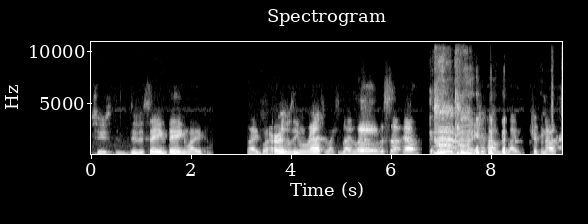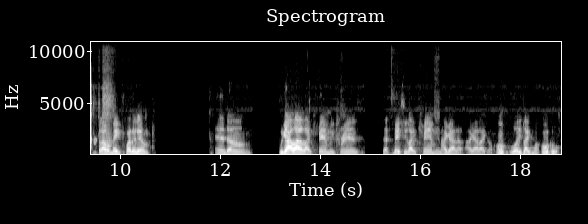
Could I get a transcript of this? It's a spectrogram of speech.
she used to do the same thing, like, like, but hers was even raspy. Like she'd be like, Lou, what's up, yo? like, I would be like tripping out, but I would make fun of them. And um, we got a lot of like family friends that's basically like family. And I got a, I got like an uncle. Well, he's like my uncle.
